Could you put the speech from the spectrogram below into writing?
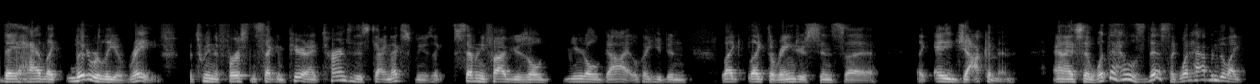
they had like literally a rave between the first and second period. And I turned to this guy next to me, he was like 75 years old, year old guy. It looked like he'd been like, like the Rangers since uh, like Eddie Giacomin. And I said, "What the hell is this? Like, what happened to like?"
